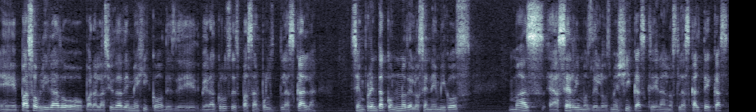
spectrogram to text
Eh, paso obligado para la Ciudad de México desde Veracruz es pasar por Tlaxcala. Se enfrenta con uno de los enemigos más acérrimos de los mexicas, que eran los tlaxcaltecas,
